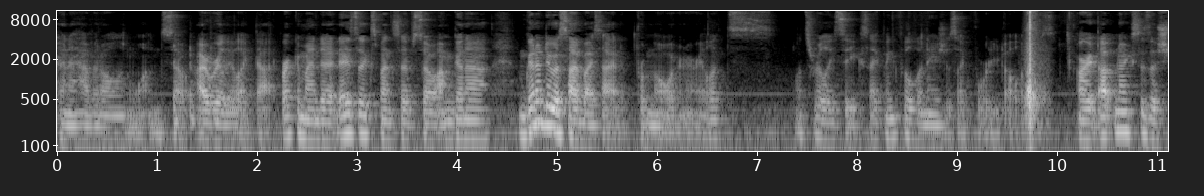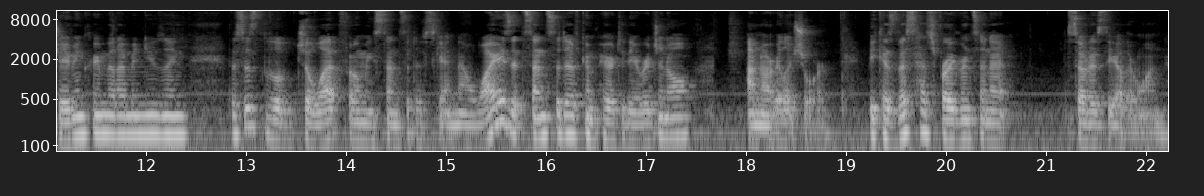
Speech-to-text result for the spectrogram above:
kind of have it all in one. So I really like that. Recommend it. It is expensive, so I'm gonna I'm gonna do a side by side from the ordinary. Let's let's really see, because I think the Laneige is like forty dollars. All right, up next is a shaving cream that I've been using. This is the Gillette Foamy Sensitive Skin. Now, why is it sensitive compared to the original? I'm not really sure. Because this has fragrance in it, so does the other one.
